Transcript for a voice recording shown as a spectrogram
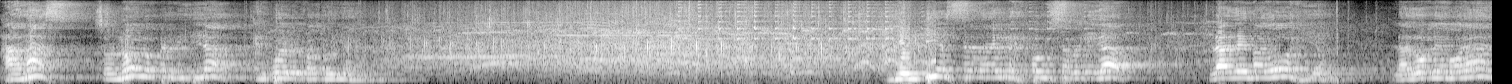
Jamás, eso no lo permitirá el pueblo ecuatoriano. Y empieza irresponsabilidad, la demagogia, la doble moral,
